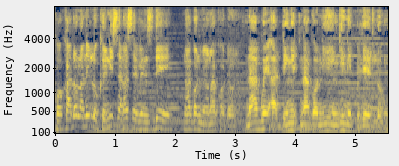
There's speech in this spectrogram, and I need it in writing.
ko kadolani lo könisa na seventh day nagon nyona kodono nagwe a diŋit nagon yiyiŋgini kulye loŋu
